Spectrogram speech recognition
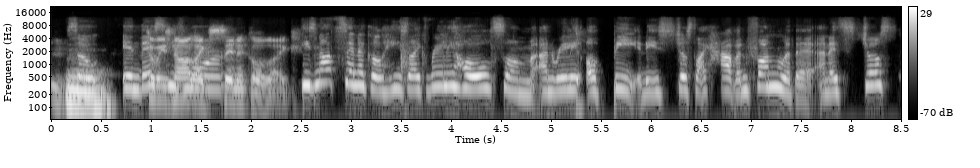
Mm. So Mm. in this, So he's not like cynical, like. he's not cynical he's like really wholesome and really upbeat and he's just like having fun with it and it's just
